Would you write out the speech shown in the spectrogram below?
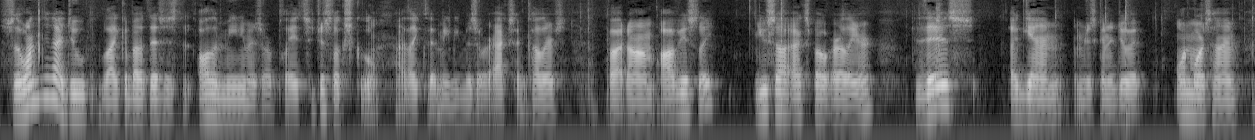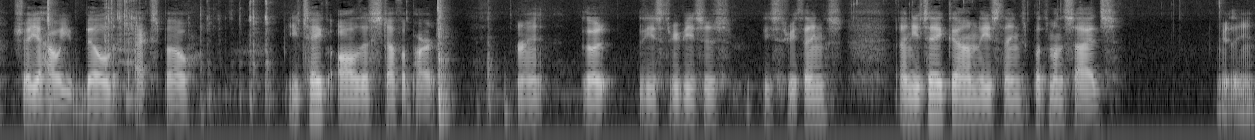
so the one thing I do like about this is that all the medium Azure plates it just looks cool I like the medium Azure accent colors but um, obviously you saw X-PO earlier this again I'm just gonna do it one more time show you how you build X-PO you take all this stuff apart right the, these three pieces these three things. And you take um, these things, put them on the sides, really,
